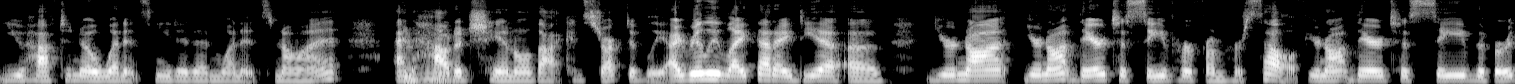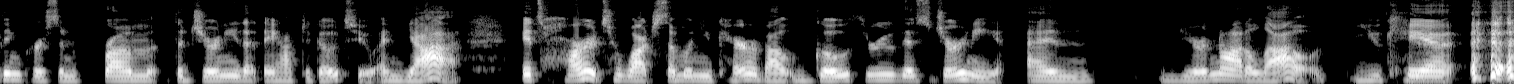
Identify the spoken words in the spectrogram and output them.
you have to know when it's needed and when it's not and mm-hmm. how to channel that constructively. I really like that idea of you're not you're not there to save her from herself. You're not there to save the birthing person from the journey that they have to go to. And yeah it's hard to watch someone you care about go through this journey and you're not allowed you can't yeah.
